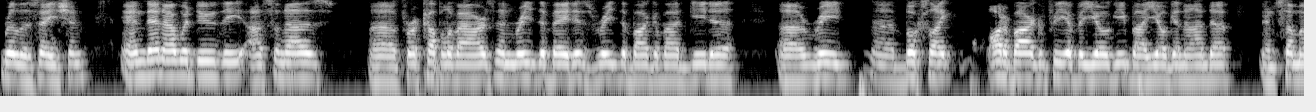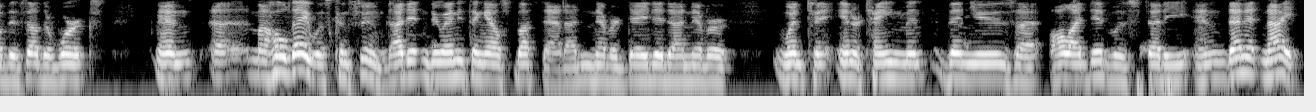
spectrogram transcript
realization. And then I would do the asanas uh, for a couple of hours, then read the Vedas, read the Bhagavad Gita, uh, read uh, books like Autobiography of a Yogi by Yogananda and some of his other works. And uh, my whole day was consumed. I didn't do anything else but that. I never dated. I never went to entertainment venues. all I did was study. And then at night,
